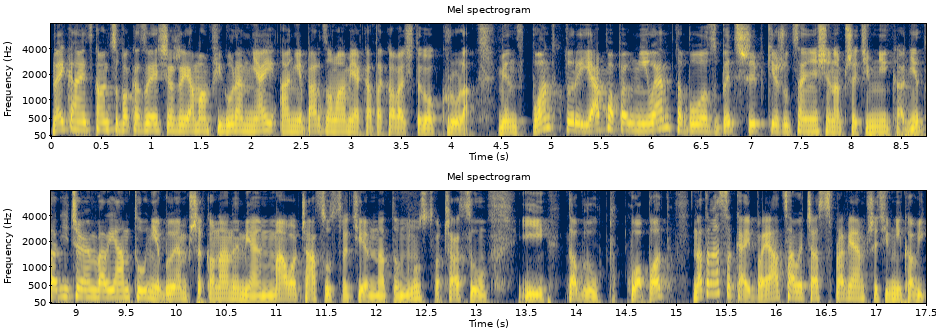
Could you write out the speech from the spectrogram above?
No i koniec końców okazuje się, że ja mam figurę mniej, a nie bardzo mam jak atakować tego króla. Więc błąd, który ja popełniłem, to było zbyt szybkie rzucenie się na przeciwnika. Nie doliczyłem wariantu, nie byłem przekonany, miałem mało czasu, straciłem na to mnóstwo czasu i to był kłopot. Natomiast okej, okay, bo ja cały czas sprawiałem przeciwnikowi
